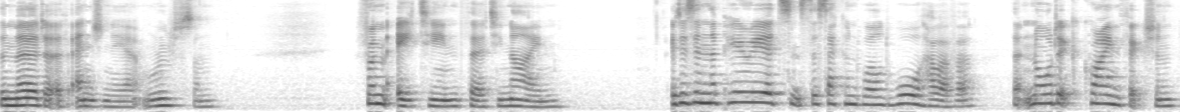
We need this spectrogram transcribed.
The Murder of Engineer Rolfsen, from 1839. It is in the period since the Second World War, however, that Nordic crime fiction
